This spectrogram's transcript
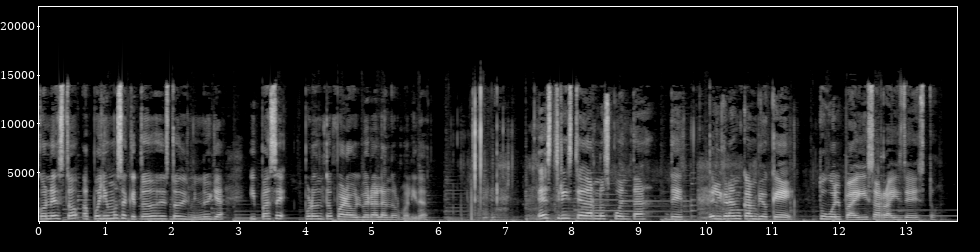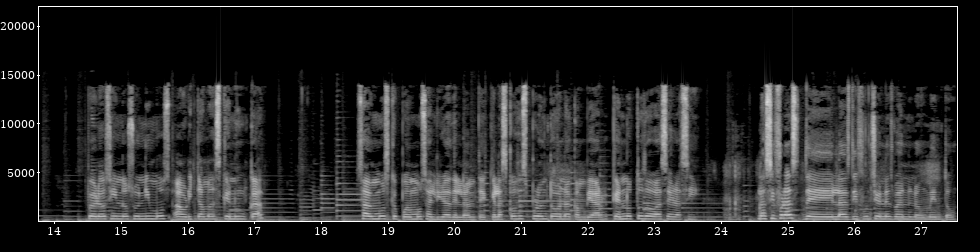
Con esto apoyemos a que todo esto disminuya y pase pronto para volver a la normalidad. Es triste darnos cuenta de el gran cambio que tuvo el país a raíz de esto pero si nos unimos ahorita más que nunca, sabemos que podemos salir adelante, que las cosas pronto van a cambiar, que no todo va a ser así. Las cifras de las difunciones van en aumento.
